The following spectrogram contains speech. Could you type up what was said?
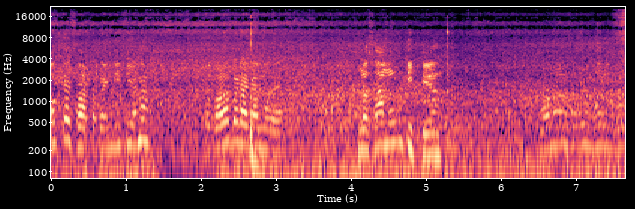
ਉੱਤੇ ਸੱਟ ਪੈਂਦੀ ਸੀ ਹਨਾ। ਤੇ ਬੜਾ ਬੜਾ ਕੰਮ ਹੋਇਆ। ਨਸਾਂ ਮੂਵ ਕੀਤੇ ਆ ਹੁਣ ਹੁਣ ਹੁਣ ਹੁਣ।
